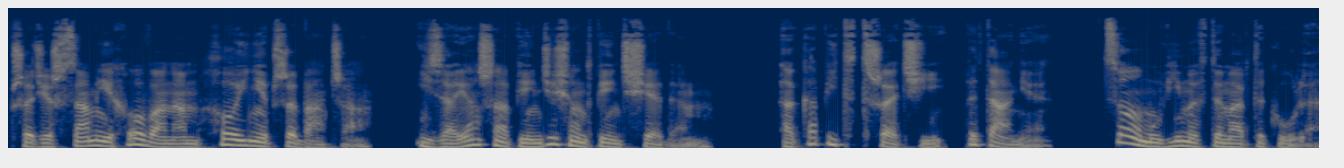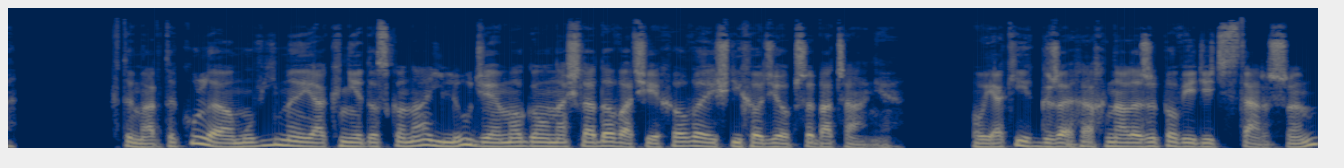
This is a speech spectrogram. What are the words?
Przecież sam Jehowa nam hojnie przebacza. Izajasza 55:7. Akapit trzeci. Pytanie. Co omówimy w tym artykule? W tym artykule omówimy, jak niedoskonali ludzie mogą naśladować Jehowę, jeśli chodzi o przebaczanie. O jakich grzechach należy powiedzieć starszym?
